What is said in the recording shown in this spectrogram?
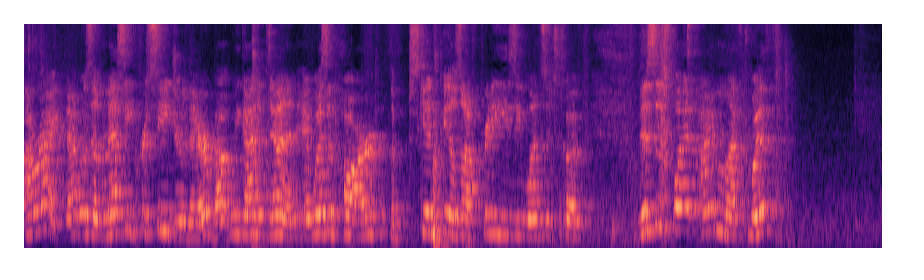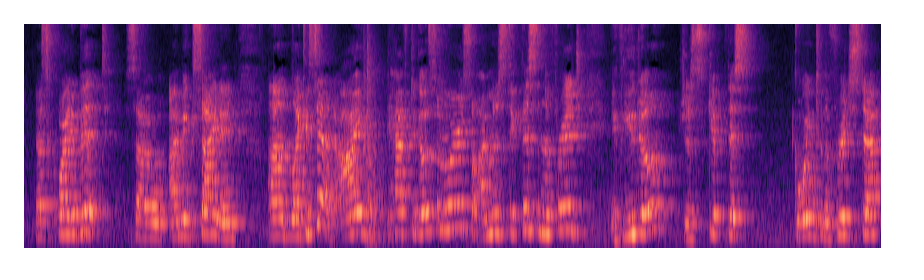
All right, that was a messy procedure there, but we got it done. It wasn't hard. The skin peels off pretty easy once it's cooked. This is what I'm left with. That's quite a bit, so I'm excited. Um, like I said, I have to go somewhere, so I'm gonna stick this in the fridge. If you don't, just skip this going to the fridge step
